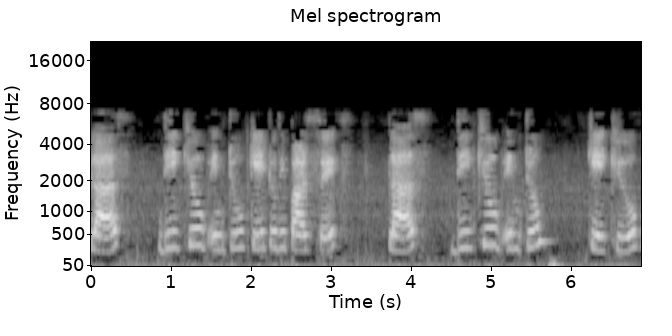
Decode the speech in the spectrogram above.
plus d cube into k to the power 6 plus d cube into k cube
